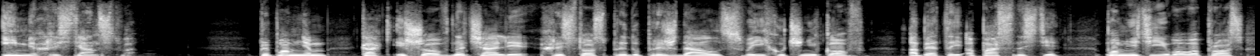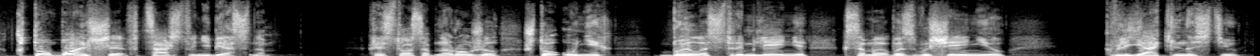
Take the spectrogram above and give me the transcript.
имя христианства. Припомним, как еще в начале Христос предупреждал своих учеников об этой опасности. Помните его вопрос «Кто больше в Царстве Небесном?» Христос обнаружил, что у них было стремление к самовозвышению, к влиятельности –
